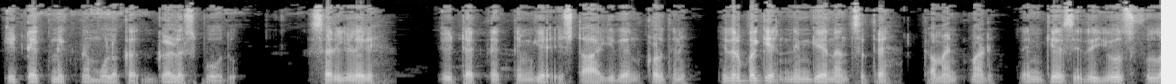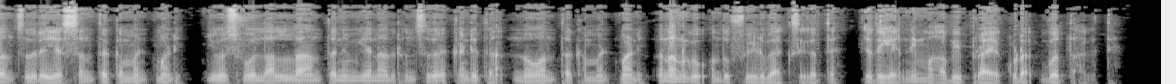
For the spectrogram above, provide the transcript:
ಈ ಟೆಕ್ನಿಕ್ನ ಮೂಲಕ ಗಳಿಸಬಹುದು ಸರಿ ಗೆಳೆಯರಿ, ಈ ಟೆಕ್ನಿಕ್ ನಿಮ್ಗೆ ಇಷ್ಟ ಆಗಿದೆ ಅನ್ಕೊಳ್ತೀನಿ. ಇದ್ರ ಬಗ್ಗೆ ನಿಮ್ಗೆ ಏನ್ ಅನ್ಸುತ್ತೆ ಕಮೆಂಟ್ ಮಾಡಿ. ಇನ್ ಕೇಸ್ ಇದು ಯೂಸ್ಫುಲ್ ಅನ್ಸಿದ್ರೆ ಎಸ್ ಅಂತ ಕಮೆಂಟ್ ಮಾಡಿ. ಯೂಸ್ಫುಲ್ ಅಲ್ಲ ಅಂತ ನಿಮ್ಗೆ ಏನಾದ್ರು ಅನ್ಸಿದ್ರೆ ಖಂಡಿತ ನೋ ಅಂತ ಕಮೆಂಟ್ ಮಾಡಿ. ನನಗೂ ಒಂದು ಫೀಡ್ಬ್ಯಾಕ್ ಸಿಗುತ್ತೆ. ಜೊತೆಗೆ ನಿಮ್ಮ ಅಭಿಪ್ರಾಯ ಕೂಡ ಗೊತ್ತಾಗುತ್ತೆ.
